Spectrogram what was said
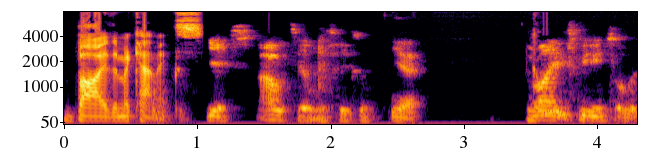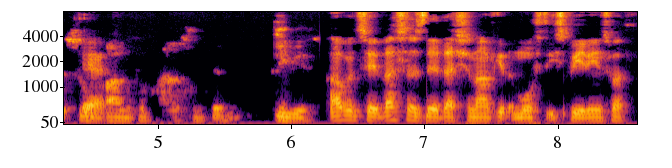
by the mechanics. Yes, I would certainly say so. Yeah. My experience of it so Yeah. far in comparison to previous. I would say this is the edition I've got the most experience with.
